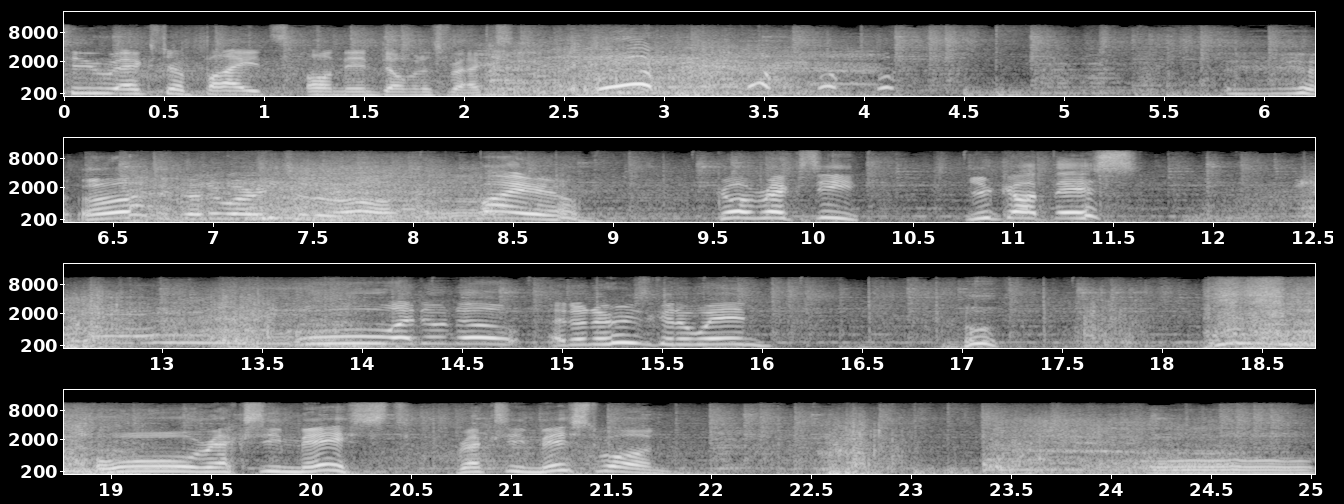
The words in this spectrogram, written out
two extra bites on the Indominus Rex. oh, they don't know where each other are. Bam! Go Rexy. You got this. Oh, I don't know. I don't know who's gonna win. Oh, Rexy missed. Rexy missed one. Oh,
